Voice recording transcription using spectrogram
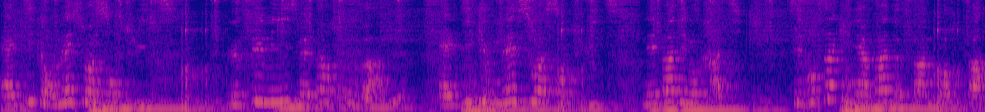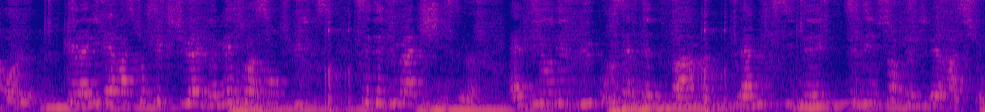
Elle dit qu'en mai 68, le féminisme est introuvable. Elle dit que mai 68 n'est pas démocratique. C'est pour ça qu'il n'y a pas de femmes porte-parole, que la libération sexuelle de mai 68, c'était du machisme. Elle dit au début, pour certaines femmes, la mixité, c'était une sorte de libération.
